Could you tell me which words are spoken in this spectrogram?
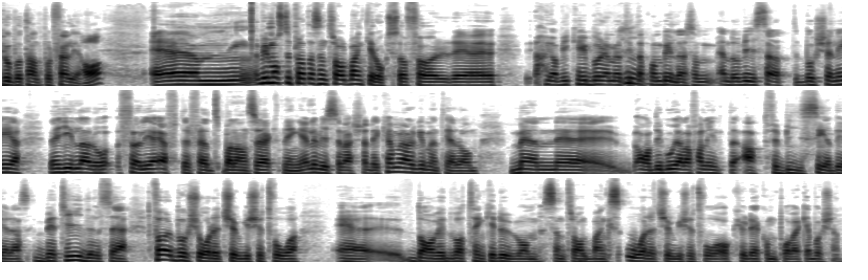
gubb portföljen ja. Eh, vi måste prata centralbanker också. för eh, ja, Vi kan ju börja med att titta mm. på en bild som ändå visar att börsen är, den gillar att följa efter Feds balansräkning eller vice versa. Det kan man argumentera om. Men eh, ja, det går i alla fall inte att förbise deras betydelse för börsåret 2022. Eh, David, vad tänker du om centralbanksåret 2022 och hur det kommer påverka börsen?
